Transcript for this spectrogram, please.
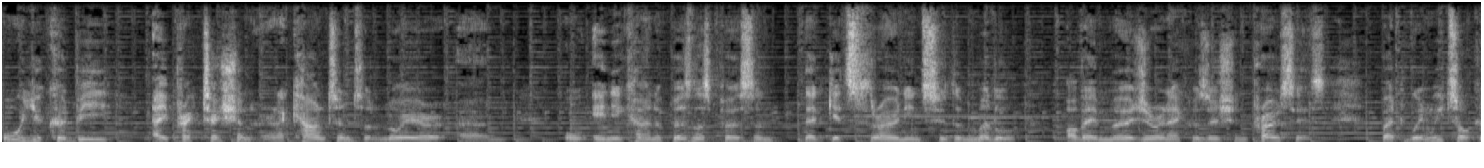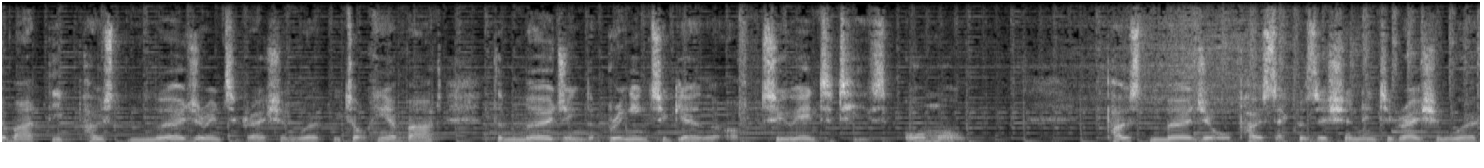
Or you could be a practitioner, an accountant, a lawyer, um, or any kind of business person that gets thrown into the middle of a merger and acquisition process. But when we talk about the post merger integration work, we're talking about the merging, the bringing together of two entities or more. Post merger or post acquisition integration work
